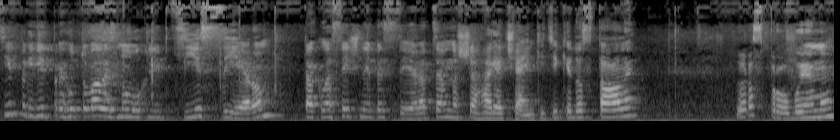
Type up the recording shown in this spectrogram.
Всім привіт! Приготували знову хлібці з сиром та класичний без сира. Це в нас ще гаряченькі тільки достали. Зараз спробуємо.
